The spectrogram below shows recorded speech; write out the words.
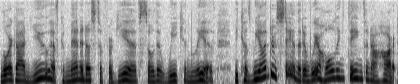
Lord God, you have commanded us to forgive so that we can live. Because we understand that if we're holding things in our heart,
